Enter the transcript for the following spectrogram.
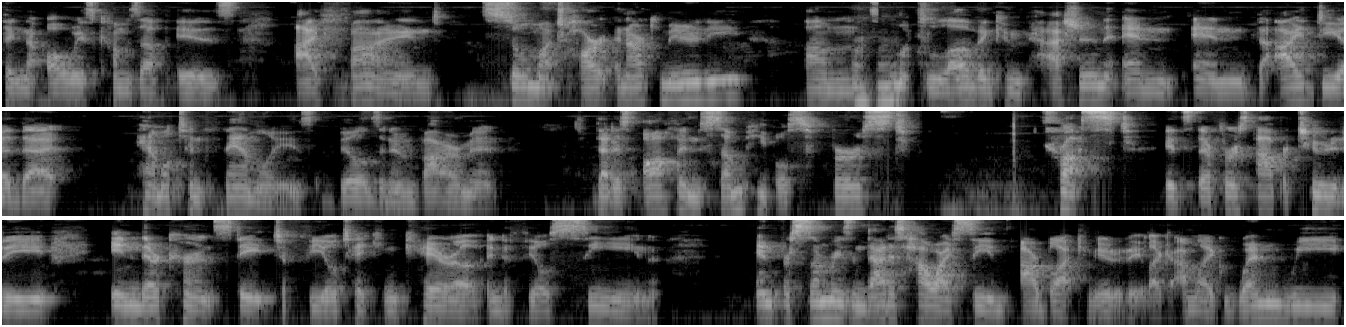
thing that always comes up is I find so much heart in our community, um, mm-hmm. so much love and compassion, and and the idea that Hamilton families builds an environment that is often some people's first trust. It's their first opportunity in their current state to feel taken care of and to feel seen and for some reason that is how i see our black community. Like i'm like when we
